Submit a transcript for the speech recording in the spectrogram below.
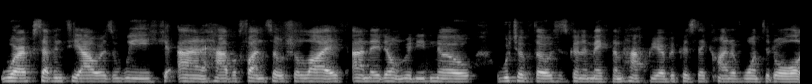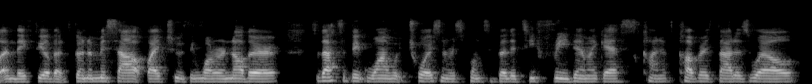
work 70 hours a week and have a fun social life, and they don't really know which of those is going to make them happier because they kind of want it all and they feel that's going to miss out by choosing one or another. So that's a big one with choice and responsibility, freedom, I guess, kind of covers that as well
